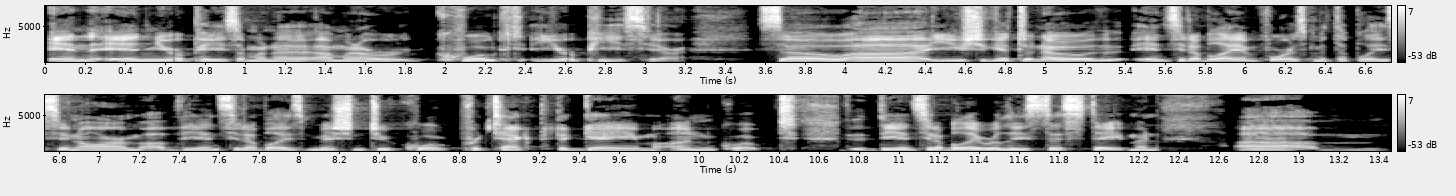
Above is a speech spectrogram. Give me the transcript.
in in your piece, I'm gonna I'm gonna quote your piece here. So uh, you should get to know NCAA enforcement, the policing arm of the NCAA's mission to quote protect the game unquote. The NCAA released a statement um,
